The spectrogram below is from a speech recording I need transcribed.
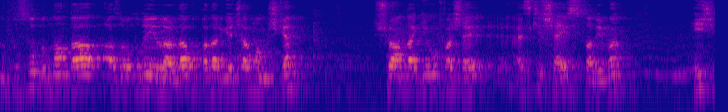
nüfusu bundan daha az olduğu yıllarda bu kadar göç almamışken şu andaki Urfa şehir, eski şehir stadyumu hiç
